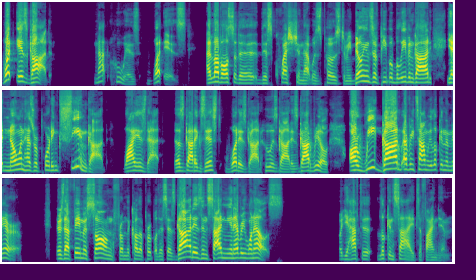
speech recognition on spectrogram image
what is God? Not who is, what is. I love also the this question that was posed to me. Billions of people believe in God, yet no one has reporting seeing God. Why is that? Does God exist? What is God? Who is God? Is God real? Are we God every time we look in the mirror? There's that famous song from The Color Purple that says, God is inside me and everyone else. But you have to look inside to find him.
